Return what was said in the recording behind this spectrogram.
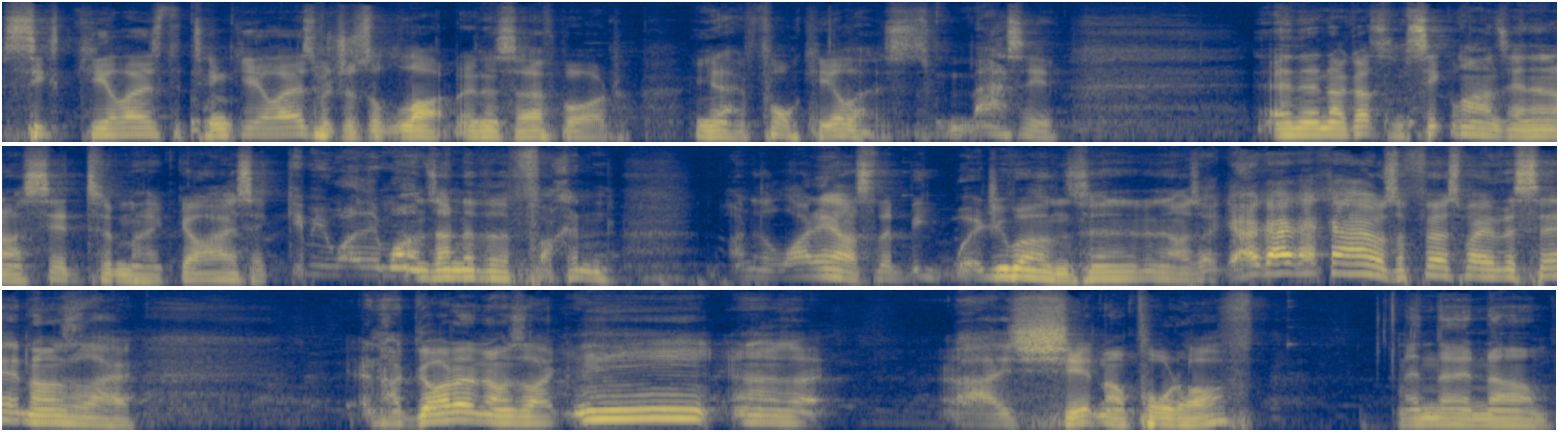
six kilos to 10 kilos, which was a lot in a surfboard. You know, four kilos, it's massive. And then I got some sick ones, and then I said to my guy, I said, give me one of them ones under the fucking, under the lighthouse, the big wedgie ones. And, and I was like, go, go, go, go. It was the first wave of the set, and I was like, and I got it, and I was like, mm, and I was like, ah, shit, and I pulled off. And then um,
